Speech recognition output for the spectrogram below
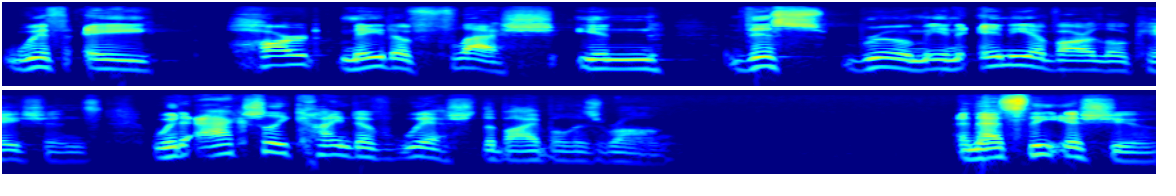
with a heart made of flesh in this room, in any of our locations, would actually kind of wish the Bible is wrong. And that's the issue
